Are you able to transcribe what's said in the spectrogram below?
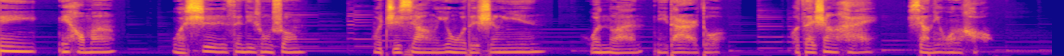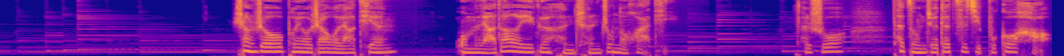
嘿，你好吗？我是三 D 双双，我只想用我的声音温暖你的耳朵。我在上海向你问好。上周朋友找我聊天，我们聊到了一个很沉重的话题。他说，他总觉得自己不够好，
